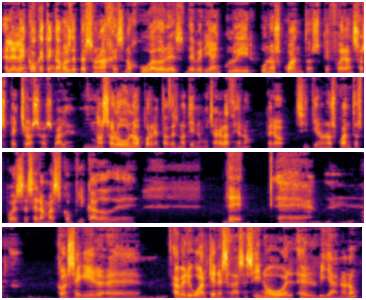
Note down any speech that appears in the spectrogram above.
El elenco que tengamos de personajes no jugadores debería incluir unos cuantos que fueran sospechosos, ¿vale? No solo uno, porque entonces no tiene mucha gracia, ¿no? Pero si tiene unos cuantos, pues será más complicado de, de eh, conseguir eh, averiguar quién es el asesino o el, el villano, ¿no?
